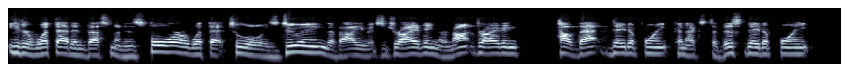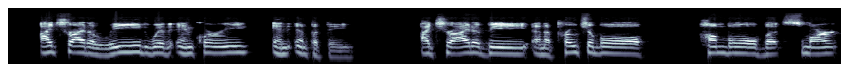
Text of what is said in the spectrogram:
either what that investment is for, what that tool is doing, the value it's driving or not driving, how that data point connects to this data point. I try to lead with inquiry and empathy. I try to be an approachable, humble, but smart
